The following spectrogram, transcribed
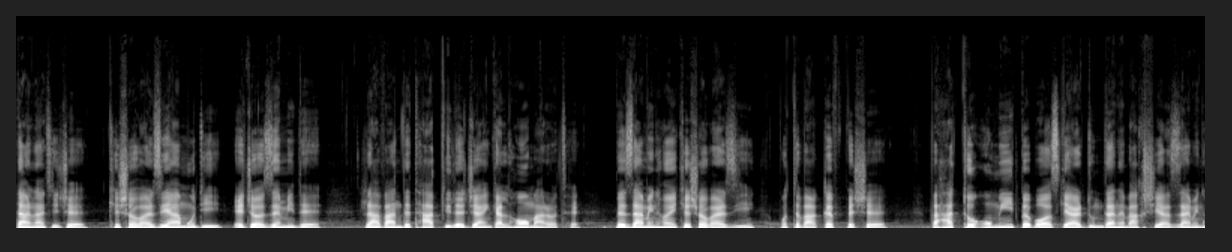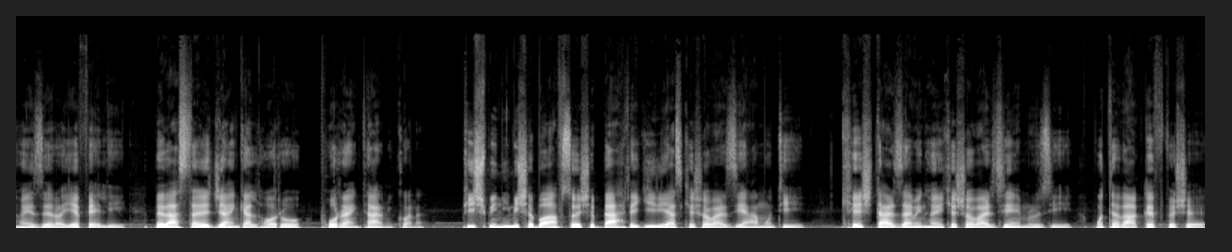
در نتیجه کشاورزی عمودی اجازه میده روند تبدیل جنگل ها و مراتع به زمین های کشاورزی متوقف بشه و حتی امید به بازگردوندن بخشی از زمین های زراعی فعلی به بستر جنگل ها رو پررنگتر می‌کنه. پیش بینی میشه با افزایش بهرهگیری از کشاورزی عمودی کش در زمین های کشاورزی امروزی متوقف بشه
